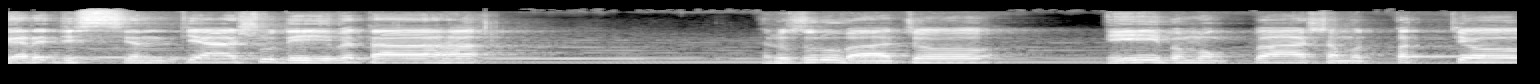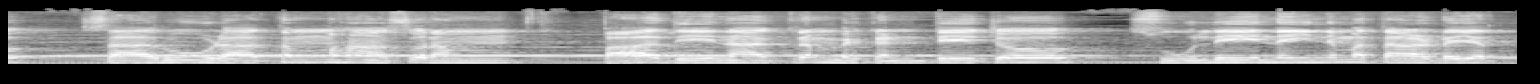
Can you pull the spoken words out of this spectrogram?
गर्जिष्यन्त्याशु देवताः। ऋसुरुवाचो एवमुक्त्वा समुत्पत्य सारूढा तं महासुरं। पादेनाक्रम्य कण्ठे च शूलेनैनमताडयत्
